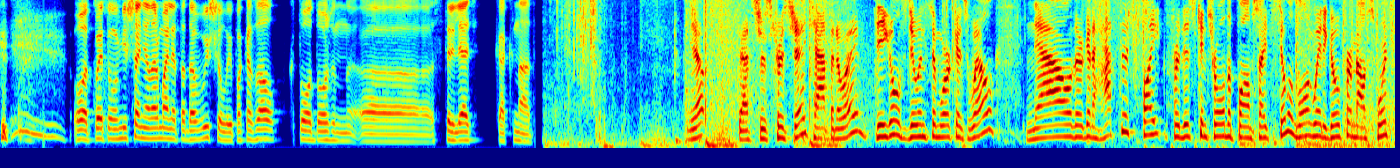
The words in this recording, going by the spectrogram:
Вот, поэтому Мишаня нормально тогда вышел и показал, кто должен э, стрелять как надо. Yep, that's just Chris J tapping away. Deagle's doing some work as well. Now they're going to have to fight for this control of the bomb site. Still a long way to go for Mouse Sports,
